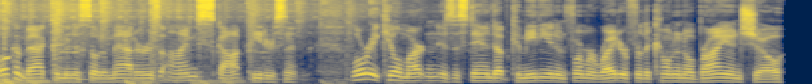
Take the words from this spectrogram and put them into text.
Welcome back to Minnesota Matters. I'm Scott Peterson. Laurie Kilmartin is a stand up comedian and former writer for The Conan O'Brien Show.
